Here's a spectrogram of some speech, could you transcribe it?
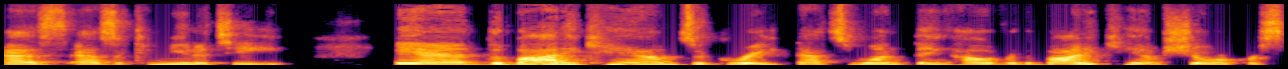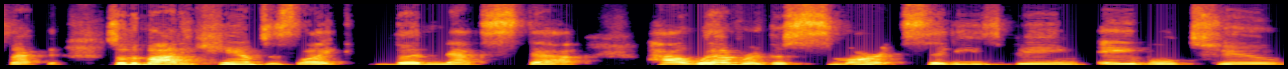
as, as a community. And the body cams are great. That's one thing. However, the body cams show a perspective. So the body cams is like the next step. However, the smart cities being able to,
